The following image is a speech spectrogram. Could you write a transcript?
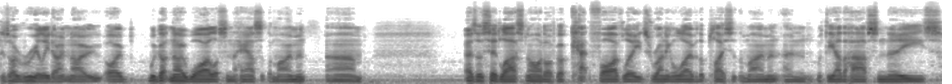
because I really don't know. I we've got no wireless in the house at the moment. Um, as I said last night, I've got Cat 5 leads running all over the place at the moment, and with the other half's knees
